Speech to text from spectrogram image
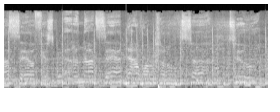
myself Is better not said? Now I'm closer to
